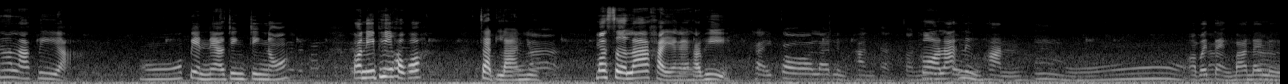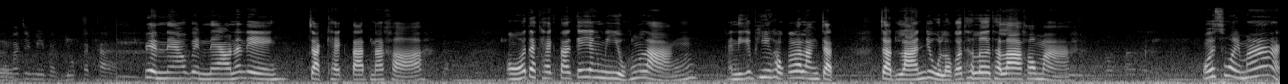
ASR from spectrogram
น่ารักดีอะอ๋อเปลี่ยนแนวจริง ๆ เนาะตอนนี้พี่เขาก็จัดร้านอยู่มอสเซอร่าขายยังไงคะพี่ ขายกอละหนึ่งพันค่ะ ตอนนี้กอละมีโปรหนึ่งพันอืมโอ้อเอาไปแต่งบ้านได้เลย ก็จะมีแบบยกกระถางเปลี่ยนแนวเปลี่ยนแนวนั่นเองจากแคคตัสนะคะโอ้แต่แคคตัสก็ยังมีอยู่ข้างหลัง อันนี้ก็พี่เขาก็กำลังจัดจัดร้านอยู่เราก็เทเลอร์ทะล่าเข้ามา โอ้ยสวยมาก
